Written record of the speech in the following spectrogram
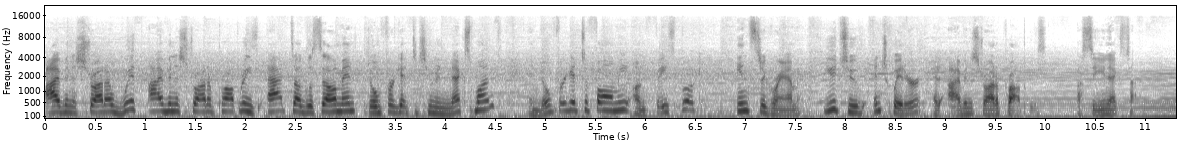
Ivan Estrada, with Ivan Estrada Properties at Douglas Elliman. Don't forget to tune in next month, and don't forget to follow me on Facebook, Instagram, YouTube, and Twitter at Ivan Estrada Properties. I'll see you next time.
